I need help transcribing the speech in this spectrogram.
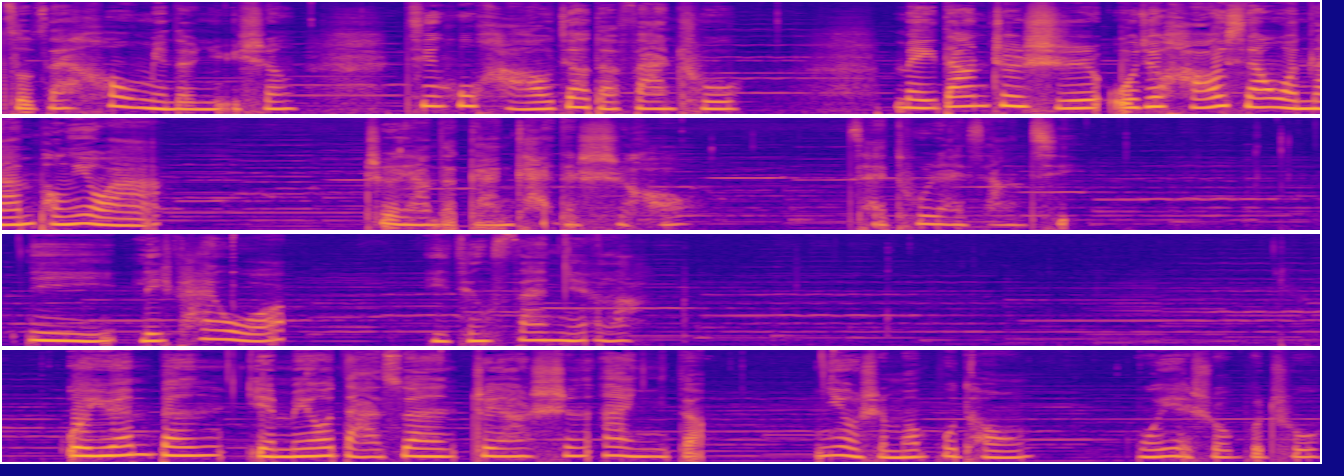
走在后面的女生，近乎嚎叫的发出。每当这时，我就好想我男朋友啊！这样的感慨的时候，才突然想起，你离开我已经三年了。我原本也没有打算这样深爱你的，你有什么不同，我也说不出。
